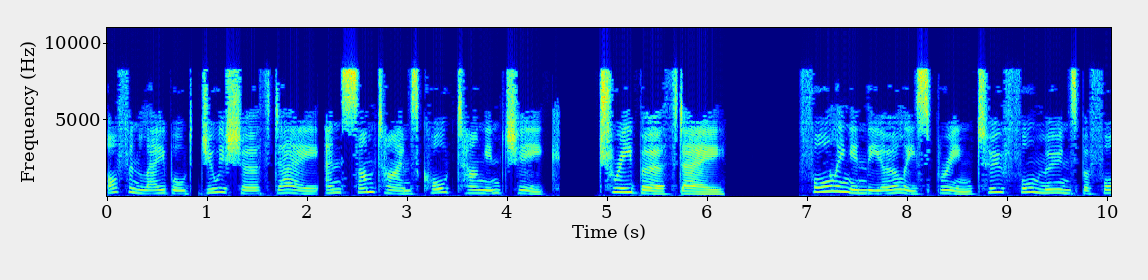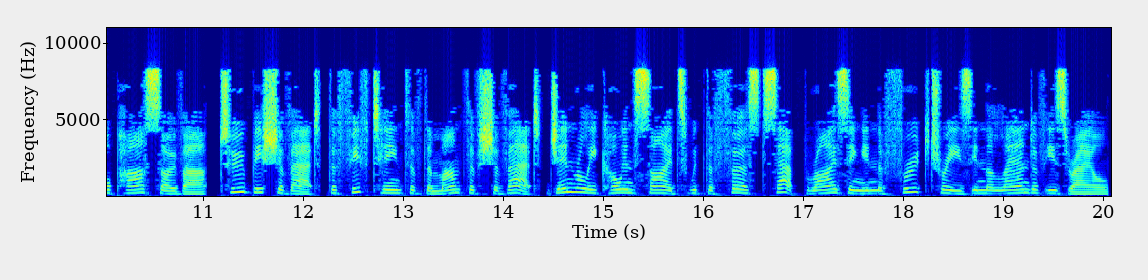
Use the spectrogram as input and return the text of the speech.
often labeled Jewish Earth Day and sometimes called tongue-in-cheek, Tree Birthday. Falling in the early spring two full moons before Passover, Tu B'Shavat the 15th of the month of Shavat generally coincides with the first sap rising in the fruit trees in the land of Israel.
